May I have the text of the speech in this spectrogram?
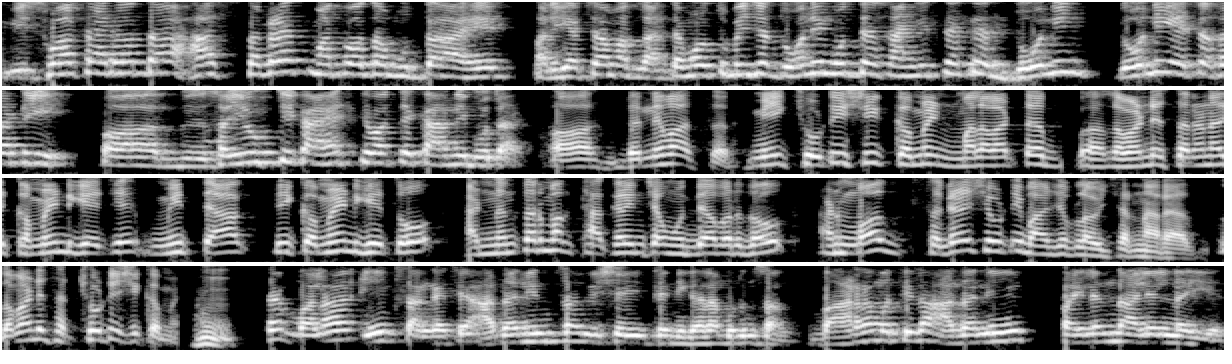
विश्वासार्हता हा सगळ्यात महत्त्वाचा मुद्दा आहे आणि याच्यामधला. त्यामुळे तुम्ही जे दोन्ही मुद्दे सांगितले ते दोन्ही दोन्ही याच्यासाठी संयुक्तिक आहेत किंवा ते कारणीभूत आहेत. धन्यवाद सर. मी एक छोटीशी कमेंट मला वाटतं लवंडे सरांना कमेंट घ्यायचे. मी त्या ती कमेंट घेतो आणि नंतर मग ठाकरेंच्या मुद्द्यावर जाऊ आणि मग सगळ्या शेवटी भाजपला विचारणार आहे आज. लवंडे सर छोटीशी कमेंट. मला एक सांगायचे अदानींचा विषय इथे निघाला म्हणून सांग. बारामतीला अदानी पहिल्यांदा आलेले नाहीयेत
